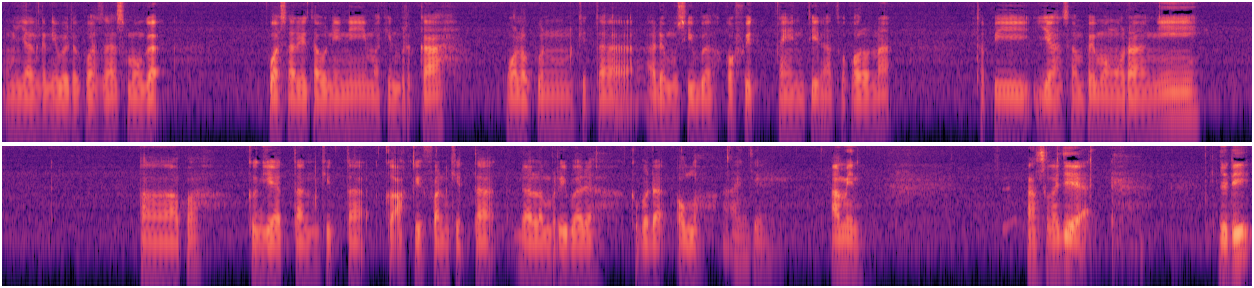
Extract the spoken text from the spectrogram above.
menjalankan ibadah puasa semoga puasa di tahun ini makin berkah walaupun kita ada musibah covid-19 atau corona. Tapi jangan sampai mengurangi uh, apa kegiatan kita keaktifan kita dalam beribadah kepada Allah. Anjay. Amin. Langsung aja ya jadi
